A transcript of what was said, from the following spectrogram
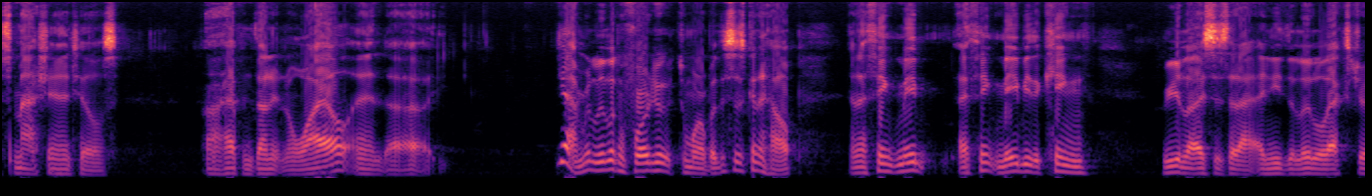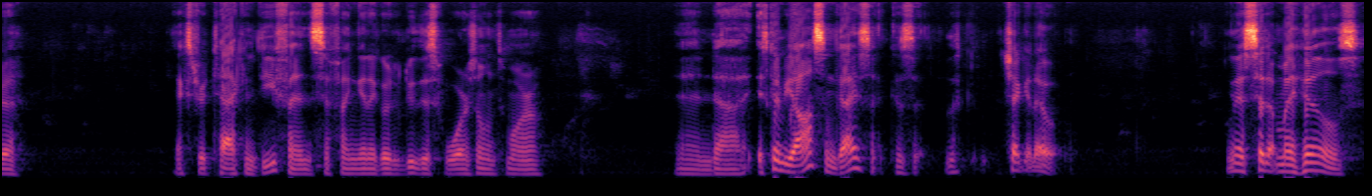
smash anthills, I haven't done it in a while, and uh, yeah, I'm really looking forward to it tomorrow. But this is going to help, and I think maybe I think maybe the king realizes that I, need a little extra extra attack and defense if I'm going to go to do this war zone tomorrow. And uh, it's going to be awesome, guys, because check it out. I'm going to set up my hills.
